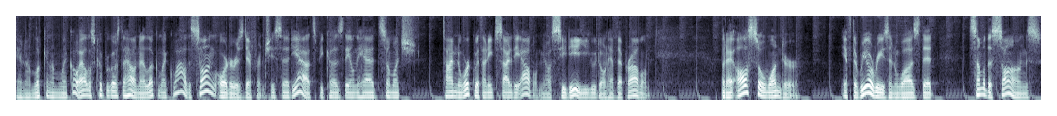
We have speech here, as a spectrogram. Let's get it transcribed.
And I'm looking, I'm like, oh, Alice Cooper Goes to Hell. And I look, I'm like, wow, the song order is different. She said, yeah, it's because they only had so much time to work with on each side of the album. You know, CD, you don't have that problem. But I also wonder if the real reason was that some of the songs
